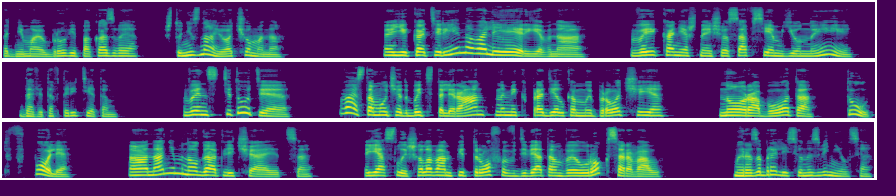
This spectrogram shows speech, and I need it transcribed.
Поднимаю брови, показывая, что не знаю, о чем она. «Екатерина Валерьевна, вы, конечно, еще совсем юны», — давит авторитетом. «В институте вас там учат быть толерантными к проделкам и прочее. Но работа тут, в поле, а она немного отличается. Я слышала, вам Петров в девятом В урок сорвал?» Мы разобрались, он извинился.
